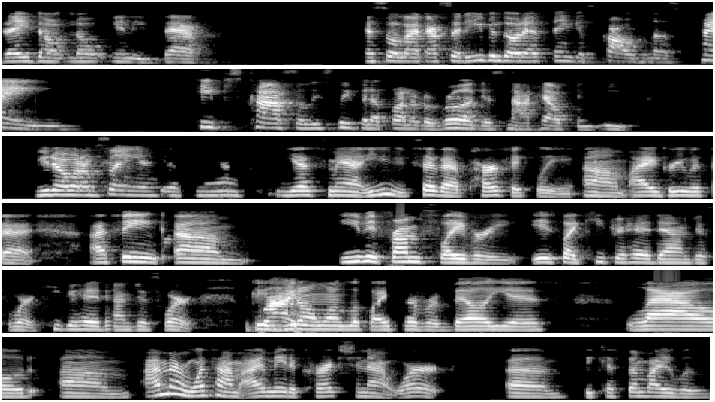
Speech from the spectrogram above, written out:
they don't know any better. And so, like I said, even though that thing is causing us pain, keeps constantly sweeping up under the rug is not helping either. You know what I'm saying? Yes, ma'am. Yes, ma'am. You said that perfectly. Um, I agree with that. I think um, even from slavery, it's like keep your head down, just work. Keep your head down, just work, because right. you don't want to look like the rebellious, loud. Um, I remember one time I made a correction at work um, because somebody was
